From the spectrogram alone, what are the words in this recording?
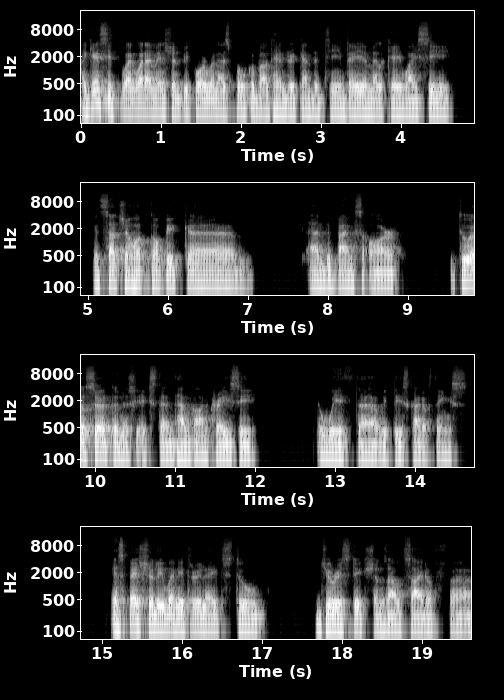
I guess it what, what I mentioned before when I spoke about Hendrik and the team, the AML KYC, it's such a hot topic, uh, and the banks are, to a certain extent, have gone crazy with uh, with these kind of things. especially when it relates to jurisdictions outside of uh,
